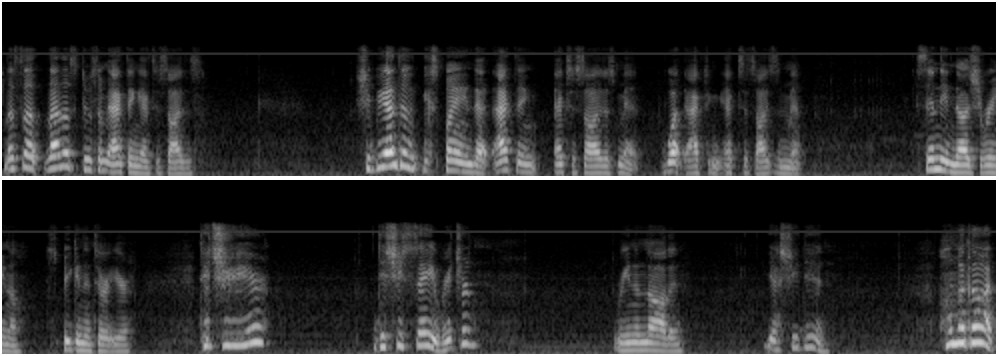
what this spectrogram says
let's uh, let us do some acting exercises. She began to explain that acting exercises meant what acting exercises meant. Cindy nudged Rena, speaking into her ear. Did you hear? Did she say Richard? Rena nodded. Yes, she did. Oh my God,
